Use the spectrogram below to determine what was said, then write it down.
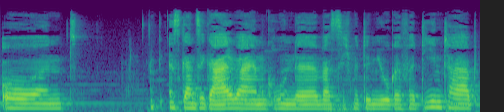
und es ganz egal war im Grunde, was ich mit dem Yoga verdient habe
